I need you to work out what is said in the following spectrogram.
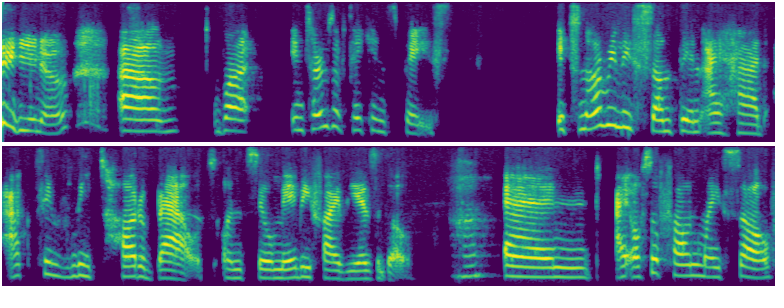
you know. Um, but in terms of taking space, it's not really something I had actively thought about until maybe five years ago. Uh-huh. And I also found myself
